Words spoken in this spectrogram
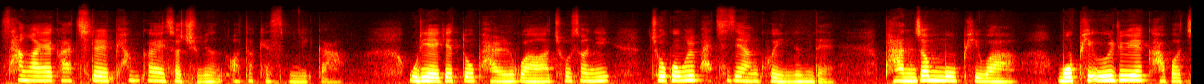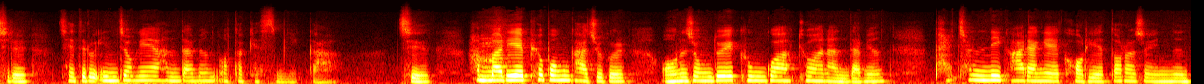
상하의 가치를 평가해서 주면 어떻겠습니까? 우리에게 또 발과 조선이 조공을 바치지 않고 있는데 반전 모피와 모피 의류의 값어치를 제대로 인정해야 한다면 어떻겠습니까? 즉, 한 마리의 표범 가죽을 어느 정도의 금과 교환한다면 8천리 가량의 거리에 떨어져 있는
